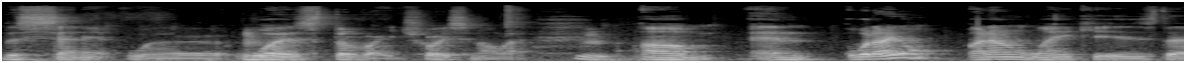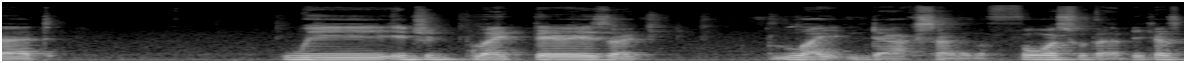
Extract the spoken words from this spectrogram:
the Senate were was the right choice and all that. Um, and what I don't I don't like is that we intro- like there is a light and dark side of the Force with that because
